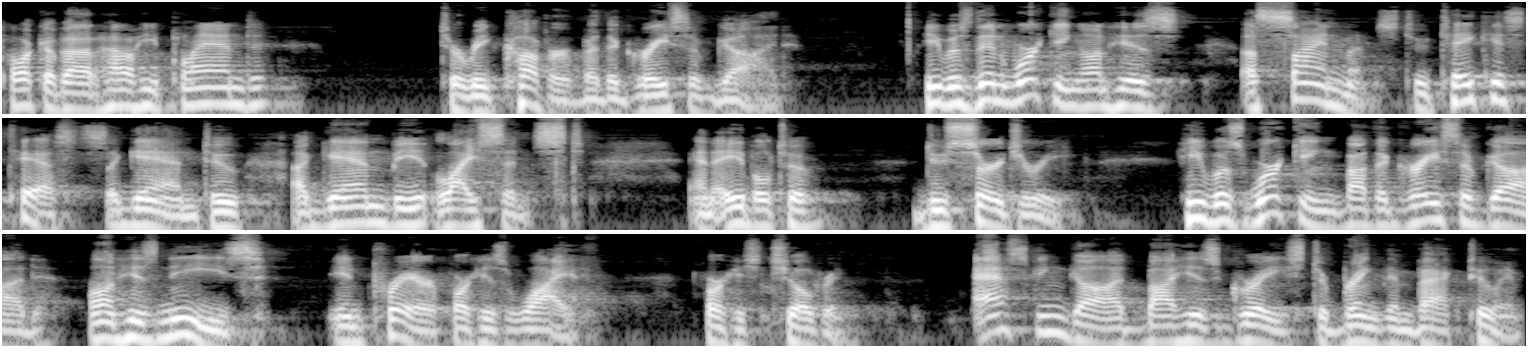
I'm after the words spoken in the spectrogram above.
talk about how he planned to recover by the grace of God. He was then working on his assignments to take his tests again, to again be licensed and able to do surgery. He was working by the grace of God on his knees in prayer for his wife, for his children, asking God by his grace to bring them back to him.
